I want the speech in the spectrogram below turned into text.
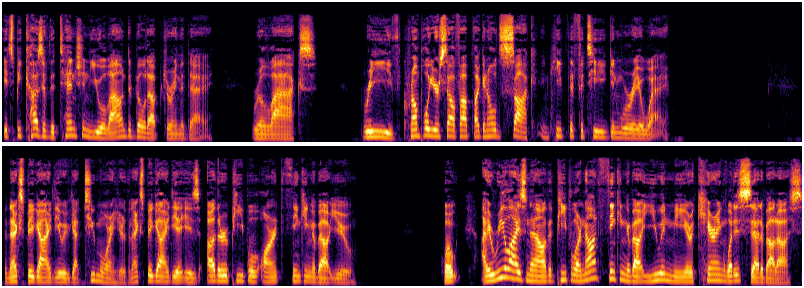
it's because of the tension you allowed to build up during the day. Relax. Breathe, crumple yourself up like an old sock, and keep the fatigue and worry away. The next big idea, we've got two more here. The next big idea is other people aren't thinking about you. Quote, I realize now that people are not thinking about you and me or caring what is said about us.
